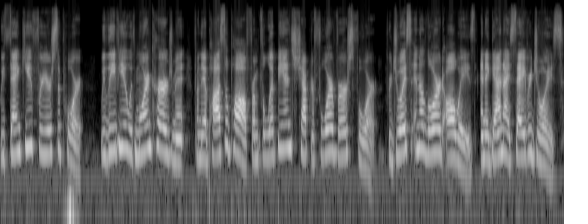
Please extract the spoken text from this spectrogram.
We thank you for your support. We leave you with more encouragement from the apostle Paul from Philippians chapter 4 verse 4. Rejoice in the Lord always, and again I say rejoice.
